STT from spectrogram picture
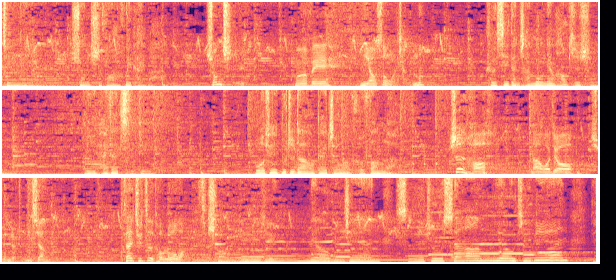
今年双池花会开吧？双池？莫非你要送我禅梦？可惜等禅梦酿好之时，你还在此地，我却不知道该折往何方了。甚好。那我就寻着醇香，再去自投罗网一次。窗一影袅冥间，丝竹响又几遍。隐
